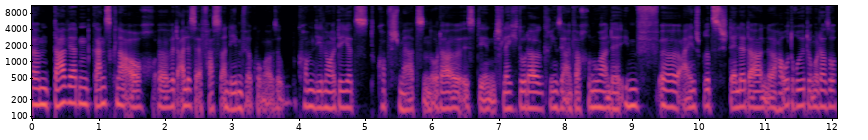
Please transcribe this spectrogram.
ähm, da werden ganz klar auch, äh, wird alles erfasst an Nebenwirkungen. Also bekommen die Leute jetzt Kopfschmerzen oder ist denen schlecht oder kriegen sie einfach nur an der Impfeinspritzstelle äh, da eine Hautrötung oder so.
